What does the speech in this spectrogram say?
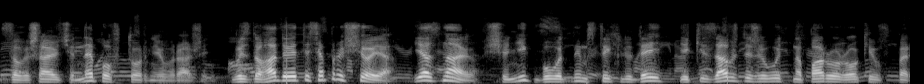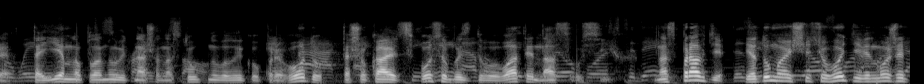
залишаючи неповторні враження. Ви здогадуєтеся про що я? Я знаю, що Нік був одним з тих людей, які завжди живуть на пару років вперед, таємно планують нашу наступну велику пригоду та шукають способи здивувати нас усіх. Насправді, я думаю, що сьогодні він може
